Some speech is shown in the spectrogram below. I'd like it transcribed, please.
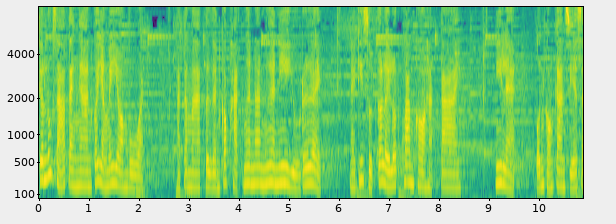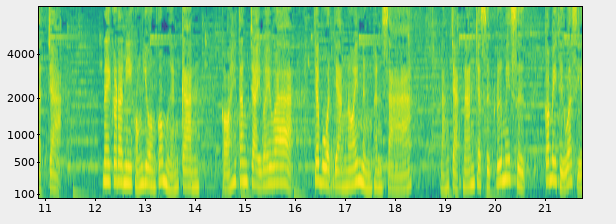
จนลูกสาวแต่งงานก็ยังไม่ยอมบวชอาตมาเตือนก็ผัดเมื่อนั่นเมื่อนี่อยู่เรื่อย ในที่สุดก็เลยลดความคอหักตาย นี่แหละ ผลของการเสียสัจจะ ในกรณีของโยมก็เหมือนกัน ขอให้ตั้งใจไว้ว่า จะบวชอย่างน้อยหนึ่งพรรษา หลังจากนั้นจะศึกหรือไม่ศึกก็ไม่ถือว่าเสีย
